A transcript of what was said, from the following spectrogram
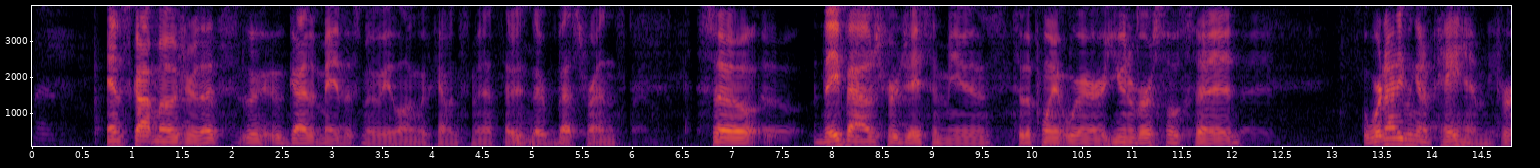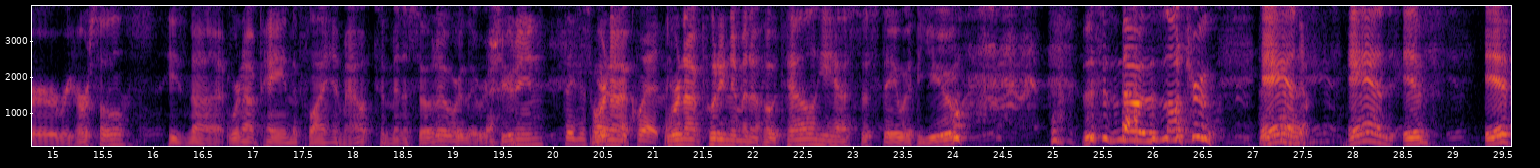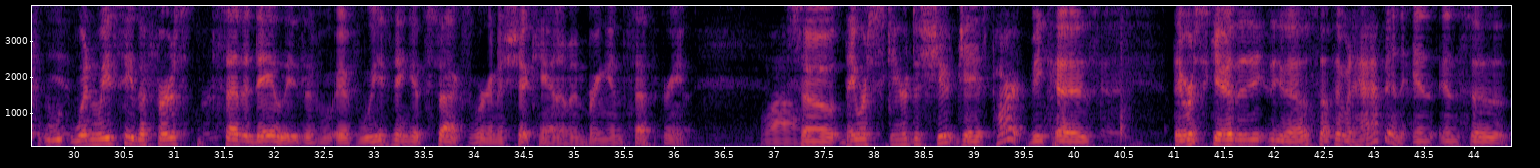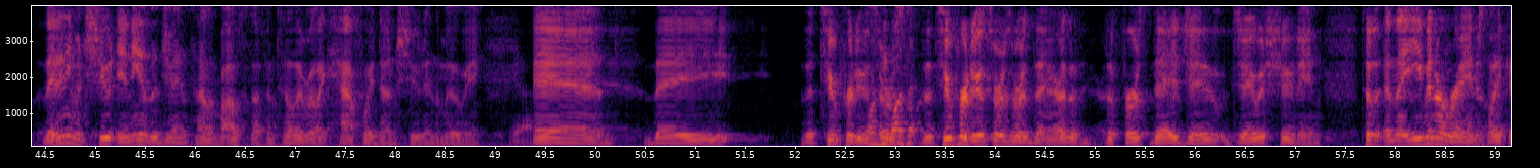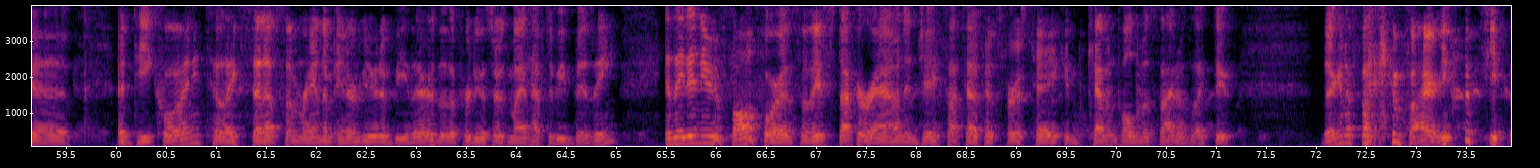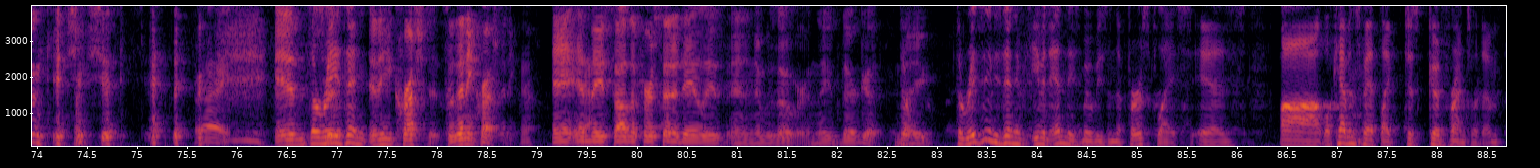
and Scott Mosier, that's the guy that made this movie along with Kevin Smith. They're, Mm-hmm. they're best friends. So they vouched for Jason Mewes to the point where Universal said, "We're not even going to pay him for rehearsals. He's not. We're not paying to fly him out to Minnesota where they were shooting. They just we're not to quit. We're not putting him in a hotel. He has to stay with you." this is no. This is all true. And and if if when we see the first set of dailies, if if we think it sucks, we're gonna shit can him and bring in Seth Green. Wow. So they were scared to shoot Jay's part because they were scared that you know something would happen, and and so they didn't even shoot any of the Jay and Silent Bob stuff until they were like halfway done shooting the movie. Yeah. And they, the two producers, wasn't- the two producers were there the the first day Jay Jay was shooting, to the, and they even arranged like a. A decoy to like set up some random interview to be there that the producers might have to be busy, and they didn't even fall for it. So they stuck around, and Jay fucked up his first take, and Kevin pulled him aside and was like, "Dude, they're gonna fucking fire you if you don't get your shit together." Right. And The so- reason- and he crushed it. So then he crushed it, and, and they saw the first set of dailies, and it was over, and they they're good. like, the reason he's in, even in these movies in the first place is uh, well Kevin Smith like just good friends with him,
